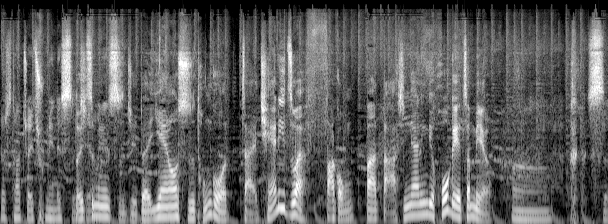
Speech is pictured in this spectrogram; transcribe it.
这是他最出名的事迹。最知名的事迹。对，严老师通过在千里之外发功，把大兴安岭的火给整灭了。嗯，是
